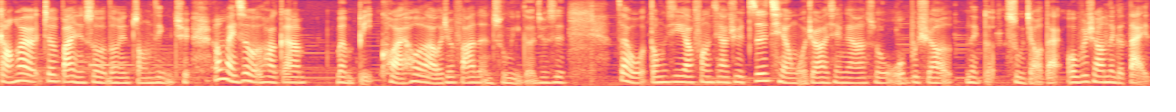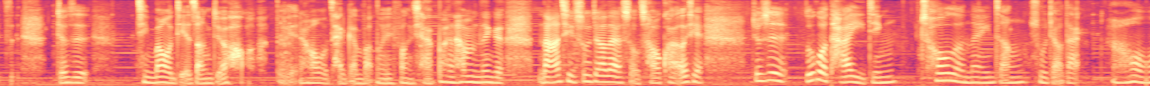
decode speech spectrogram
赶快就把你所有东西装进去。然后每次我的话跟他们比快，后来我就发展出一个，就是在我东西要放下去之前，我就要先跟他说，我不需要那个塑胶袋，我不需要那个袋子，就是。请帮我结账就好，对，然后我才敢把东西放下，不然他们那个拿起塑胶袋的手超快，而且就是如果他已经抽了那一张塑胶袋，然后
